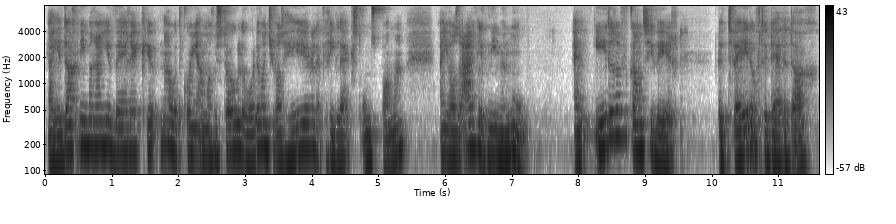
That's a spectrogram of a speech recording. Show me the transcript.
ja, je dacht niet meer aan je werk. Nou, het kon je allemaal gestolen worden, want je was heerlijk relaxed, ontspannen. En je was eigenlijk niet meer moe. En iedere vakantie weer, de tweede of de derde dag,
